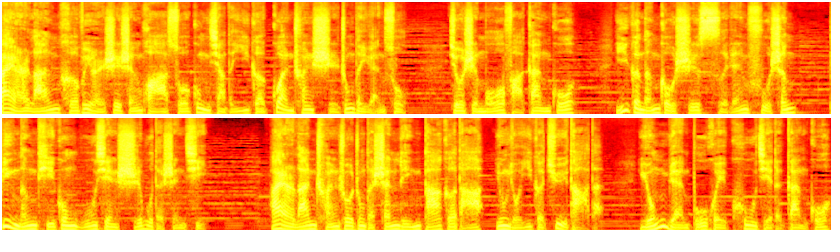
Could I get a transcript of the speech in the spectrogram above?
爱尔兰和威尔士神话所共享的一个贯穿始终的元素，就是魔法干锅。一个能够使死人复生，并能提供无限食物的神器。爱尔兰传说中的神灵达格达拥有一个巨大的、永远不会枯竭的干锅。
